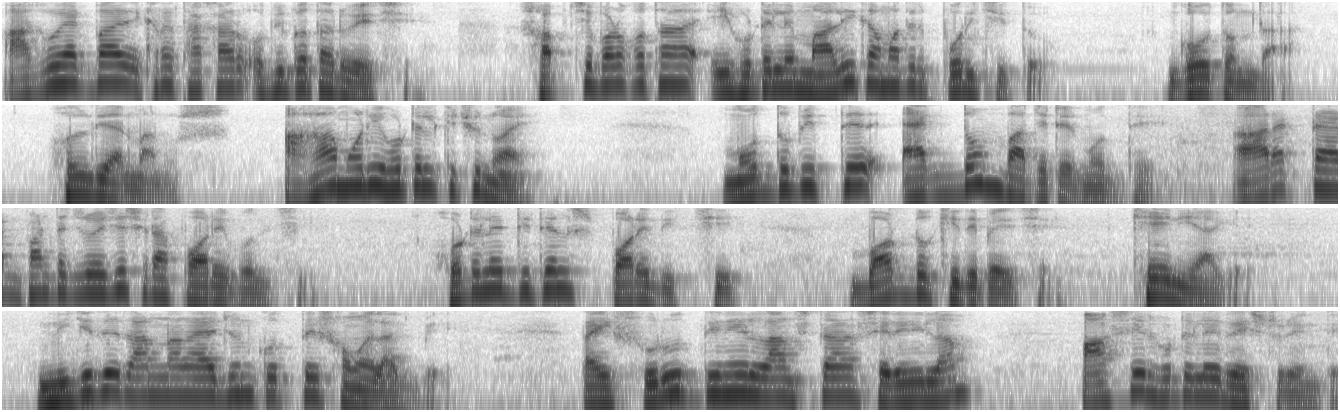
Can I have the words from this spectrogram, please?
আগেও একবার এখানে থাকার অভিজ্ঞতা রয়েছে। সবচেয়ে বড় কথা, এই হোটেলের মালিক আমাদের পরিচিত, গৌতম দা, হলদিয়ার মানুষ। আহামরি হোটেল কিছু নয়, মধ্যবিত্তের একদম বাজেটের মধ্যে। আর একটা অ্যাডভান্টেজ রয়েছে, সেটা পরে বলছি। হোটেলের ডিটেলস পরে দিচ্ছি, বড্ড খিদে পেয়েছে, খেয়ে নি আগে। নিজেদের রান্নার আয়োজন করতে সময় লাগবে। তাই শুরুর দিনের লাঞ্চটা সেরে নিলাম, পাশের হোটেলের রেস্টুরেন্টে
